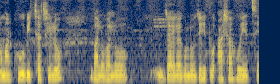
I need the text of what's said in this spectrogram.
আমার খুব ইচ্ছা ছিল ভালো ভালো জায়গাগুলো যেহেতু আসা হয়েছে,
